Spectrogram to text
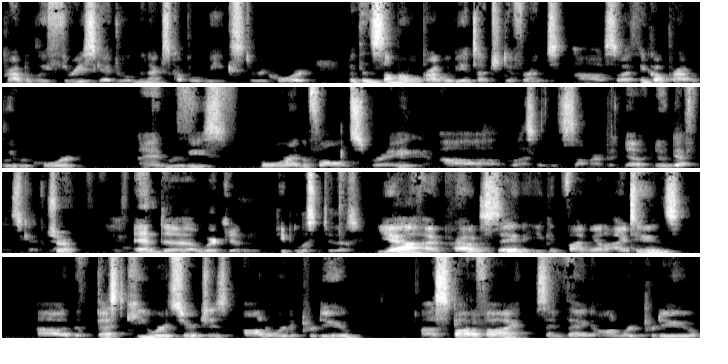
probably three scheduled in the next couple of weeks to record. But then summer will probably be a touch different. Uh, so I think I'll probably record and release more in the fall and spring, uh, less over the summer, but no no definite schedule. Sure. Yeah. And uh, where can people listen to this? Yeah, I'm proud to say that you can find me on iTunes. Uh, the best keyword search is Onward Purdue. Uh, Spotify, same thing, Onward Purdue.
